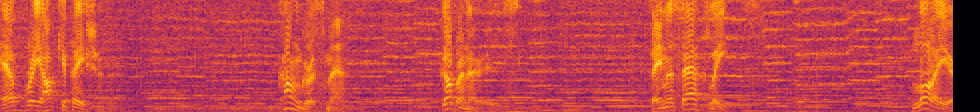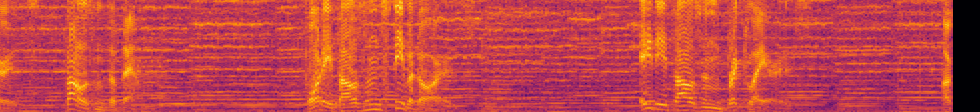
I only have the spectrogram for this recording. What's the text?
every occupation. Congressmen, governors, famous athletes, lawyers, thousands of them, 40,000 stevedores, 80,000 bricklayers, a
